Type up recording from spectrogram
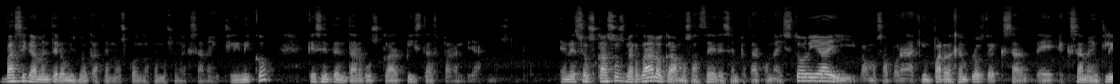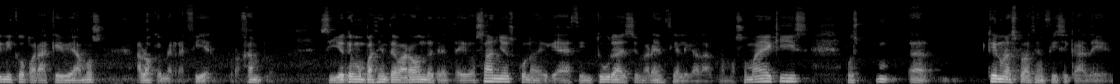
básicamente lo mismo que hacemos cuando hacemos un examen clínico, que es intentar buscar pistas para el diagnóstico. En esos casos, ¿verdad? Lo que vamos a hacer es empezar con una historia y vamos a poner aquí un par de ejemplos de, exa de examen clínico para que veamos a lo que me refiero. Por ejemplo, si yo tengo un paciente varón de 32 años con una debilidad de cintura, es una herencia ligada al cromosoma X, pues uh, tiene una exploración física de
